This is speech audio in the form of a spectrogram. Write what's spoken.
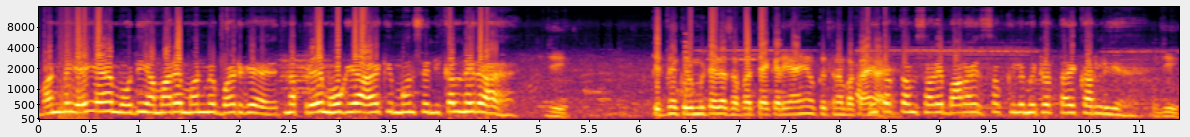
मन में यही है मोदी हमारे मन में बैठ गए इतना प्रेम हो गया है कि मन से निकल नहीं रहा है। जी। कितने किलोमीटर का सफ़र तय करे आए हैं और कितना बकाया अभी तक तो हम साढ़े बारह सौ किलोमीटर तय कर लिए हैं। जी।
